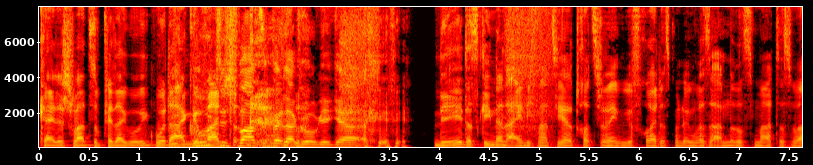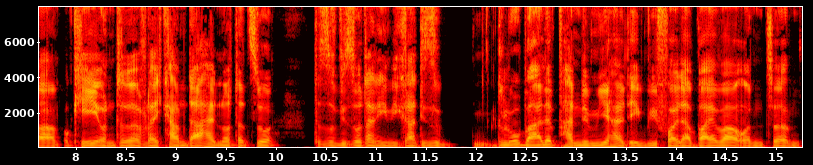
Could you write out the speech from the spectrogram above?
keine schwarze Pädagogik wurde Die angewandt. gute schwarze Pädagogik, ja. Nee, das ging dann eigentlich. Man hat sich ja trotzdem irgendwie gefreut, dass man irgendwas anderes macht. Das war okay. Und äh, vielleicht kam da halt noch dazu, dass sowieso dann irgendwie gerade diese globale Pandemie halt irgendwie voll dabei war und ähm,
